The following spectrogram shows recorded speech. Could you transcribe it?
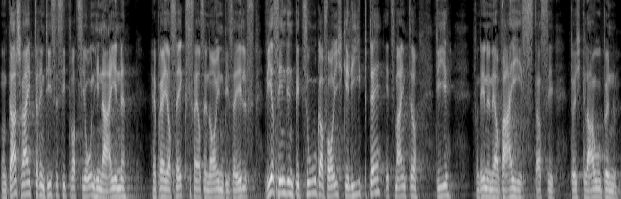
Und da schreibt er in diese Situation hinein, Hebräer 6, Verse 9 bis 11, wir sind in Bezug auf euch Geliebte, jetzt meint er die, von denen er weiß, dass sie durch Glauben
